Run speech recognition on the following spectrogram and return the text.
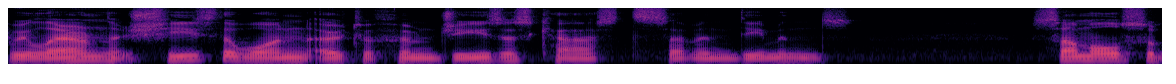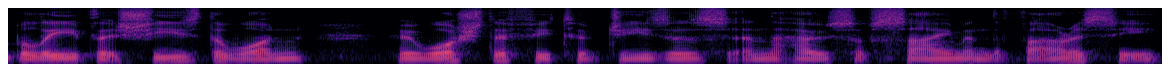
we learn that she's the one out of whom Jesus cast seven demons. Some also believe that she's the one who washed the feet of Jesus in the house of Simon the Pharisee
